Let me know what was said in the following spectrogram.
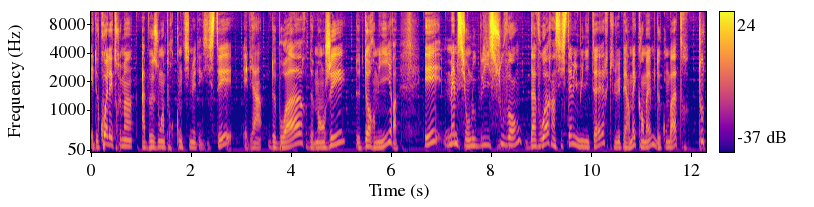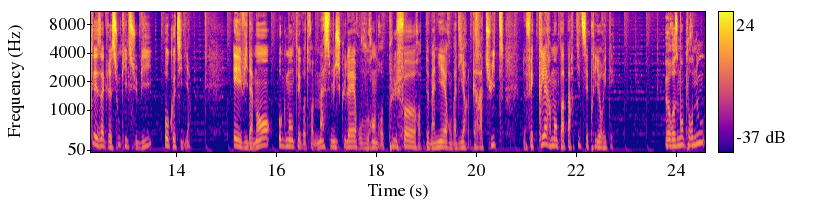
Et de quoi l'être humain a besoin pour continuer d'exister Eh bien, de boire, de manger, de dormir, et même si on l'oublie souvent, d'avoir un système immunitaire qui lui permet quand même de combattre toutes les agressions qu'il subit au quotidien. Et évidemment, augmenter votre masse musculaire ou vous rendre plus fort de manière, on va dire, gratuite, ne fait clairement pas partie de ses priorités. Heureusement pour nous,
